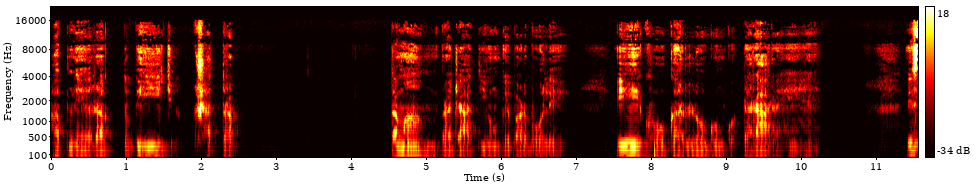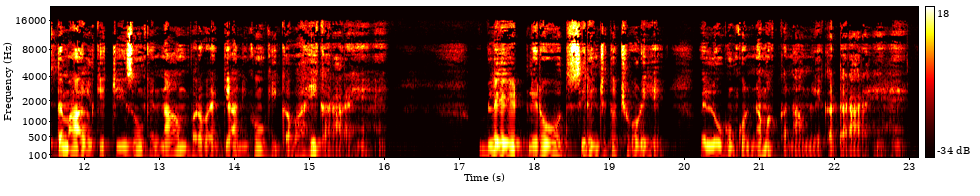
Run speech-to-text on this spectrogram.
अपने रक्त बीज क्षत्र तमाम प्रजातियों के बड़बोले एक होकर लोगों को डरा रहे हैं। इस्तेमाल की चीज़ों के नाम पर वैज्ञानिकों की गवाही करा रहे हैं। ब्लेड, निरोध, सिरिंज तो छोड़िए। वे लोगों को नमक का नाम लेकर डरा रहे हैं।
